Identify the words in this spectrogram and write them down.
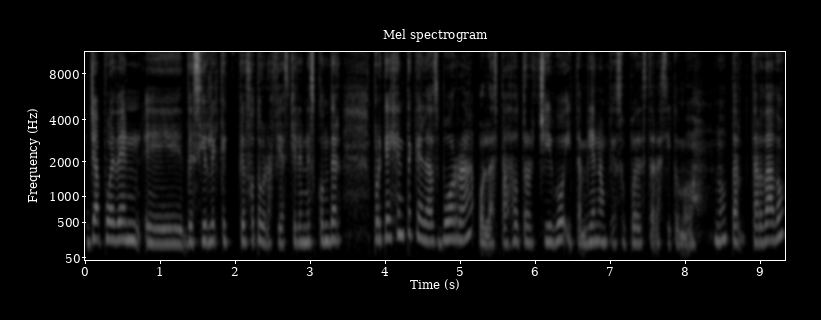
ya pueden eh, decirle qué, fotografías quieren esconder, porque hay gente que las borra o las pasa a otro archivo y también, aunque eso puede estar así como ¿no? tardado.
